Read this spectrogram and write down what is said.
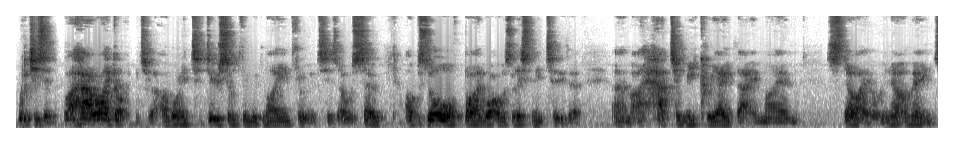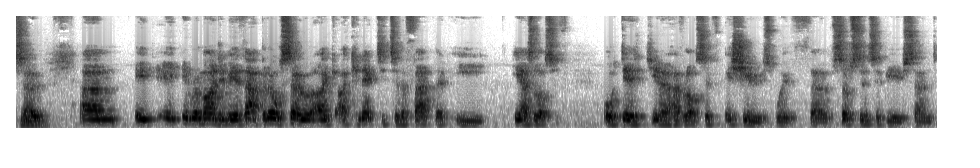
which is how I got into it. I wanted to do something with my influences. I was so absorbed by what I was listening to that um, I had to recreate that in my own style. You know what I mean? So um, it, it, it reminded me of that, but also I, I connected to the fact that he he has lots of or did you know have lots of issues with uh, substance abuse and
